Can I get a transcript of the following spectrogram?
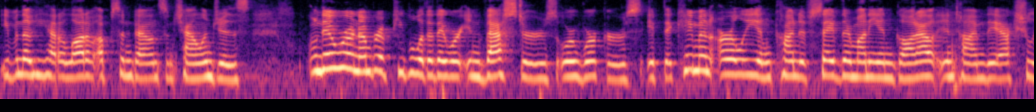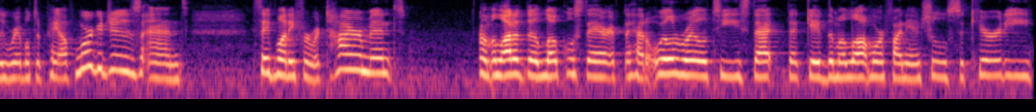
even though he had a lot of ups and downs and challenges. And there were a number of people, whether they were investors or workers, if they came in early and kind of saved their money and got out in time, they actually were able to pay off mortgages and save money for retirement. Um, a lot of the locals there, if they had oil royalties, that, that gave them a lot more financial security.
